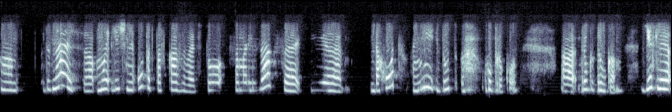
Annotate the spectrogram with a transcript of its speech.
Ты знаешь, а, мой личный опыт подсказывает, что самореализация и доход, они идут об руку а, друг с другом. Если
